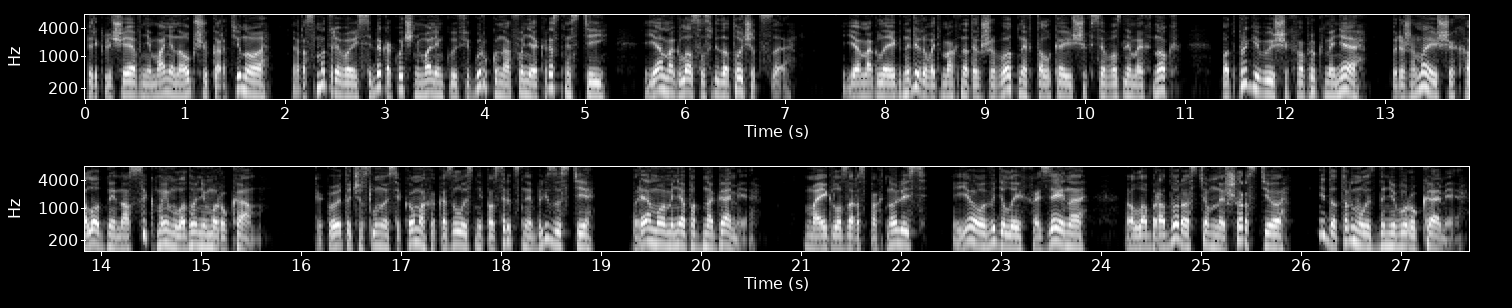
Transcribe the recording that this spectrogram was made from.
Переключая внимание на общую картину, рассматривая себя как очень маленькую фигурку на фоне окрестностей, я могла сосредоточиться. Я могла игнорировать мохнатых животных, толкающихся возле моих ног, подпрыгивающих вокруг меня, прижимающих холодные носы к моим ладоням и рукам. Какое-то число насекомых оказалось в непосредственной близости, прямо у меня под ногами. Мои глаза распахнулись, и я увидела их хозяина, лабрадора с темной шерстью, и дотронулась до него руками.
